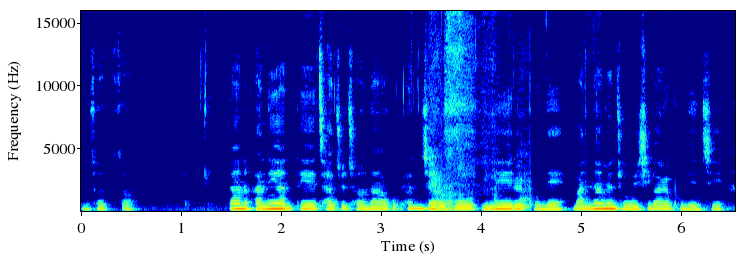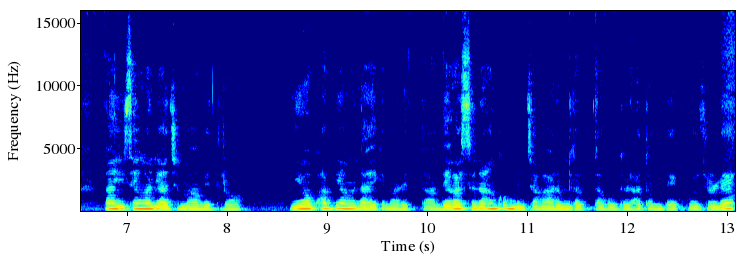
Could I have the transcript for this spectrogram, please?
웃었어. 난 아내한테 자주 전화하고 편지하고 이메일을 보내. 만나면 좋은 시간을 보내지. 난 이 생활이 아주 마음에 들어. 이어 파비앙은 나에게 말했다. 내가 쓰는 한국 문자가 아름답다고들 하던데 보여줄래?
